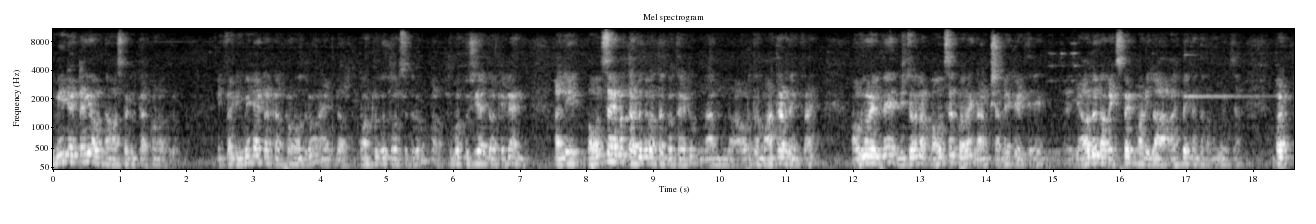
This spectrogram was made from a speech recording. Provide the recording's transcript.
ಇಮಿಡಿಯೇಟ್ ಆಗಿ ಅವ್ರನ್ನ ಹಾಸ್ಪಿಟಲ್ ಕರ್ಕೊಂಡು ಹೋದ್ರು. ಇನ್ಫ್ಯಾಕ್ಟ್ ಇಮಿಡಿಯೇಟ್ ಆಗಿ ಕರ್ಕೊಂಡು ಹೋದ್ರು ಆ್ಯಂಡ್ ಡಾಕ್ಟ್ರಿಗೂ ತೋರಿಸಿದ್ರು. ತುಂಬ ಖುಷಿ ಆಯ್ತು ಆ ಕೇಳಿ. ಆ್ಯಂಡ್ ಅಲ್ಲಿ ಬೌನ್ಸರ್ ಏನೋ ತಳ್ಳಿದ್ರು ಅಂತ ಗೊತ್ತಾಯ್ತು. ನಾನು ಅವ್ರ ಹತ್ರ ಮಾತಾಡಿದೆ ಇನ್ಫ್ಯಾಕ್ಟ್ ಅವ್ರಿಗೂ ಹೇಳಿದೆ, ನಿಜವಾಗ್ಲೂ ಬೌನ್ಸರ್ ಪರವಾಗಿ ನಾನು ಕ್ಷಮೆ ಕೇಳ್ತೀನಿ. ಯಾವುದೂ ನಾವು ಎಕ್ಸ್ಪೆಕ್ಟ್ ಮಾಡಿಲ್ಲ, ಆಗ್ಬೇಕಂತ ನಮಗೂ ನಿಜ ಬಟ್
